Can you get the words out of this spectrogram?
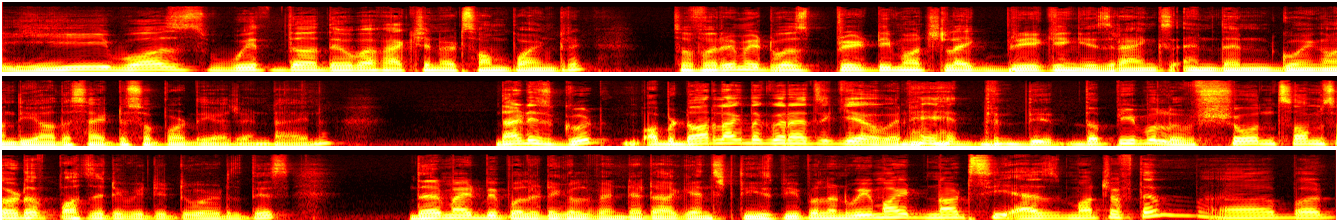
हि वाज विथ द देउबा फ्याक्सन एट सम पोइन्ट रे सो फर हिम इट वाज प्रिटी मच लाइक ब्रेकिङ हिज ऱ्याङ्क्स एन्ड देन गोइङ अन दि अदर साइड टु सपोर्ट दि एजेन्डा होइन द्याट इज गुड अब डरलाग्दो कुरा चाहिँ के हो भने द पिपल हु सोन सम सर्ट अफ पोजिटिभिटी टुवर्ड्स दिस there might be political vendetta against these people and we might not see as much of them uh, but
